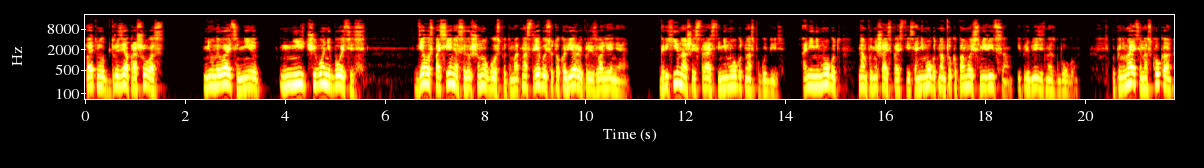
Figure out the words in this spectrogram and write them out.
Поэтому, друзья, прошу вас, не унывайте, не, ничего не бойтесь. Дело спасения совершено Господом. От нас требуется только вера и произволение. Грехи нашей страсти не могут нас погубить. Они не могут нам помешать спастись. Они могут нам только помочь смириться и приблизить нас к Богу. Вы понимаете, насколько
